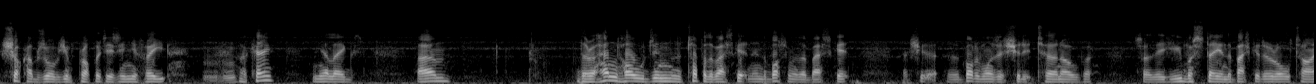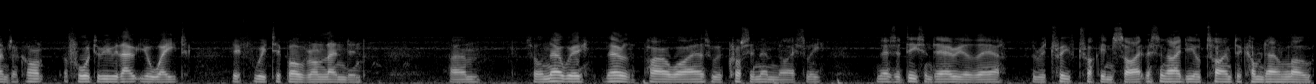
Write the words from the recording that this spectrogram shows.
shock absorption properties in your feet, Mm-hmm. okay, in your legs. Um, there are handholds in the top of the basket and in the bottom of the basket. should- The bottom ones are should it turn over, so that you must stay in the basket at all times. I can't afford to be without your weight if we tip over on landing. Um, so now we're there are the power wires. We're crossing them nicely, and there's a decent area there. The retrieve truck in sight. That's an ideal time to come down low.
